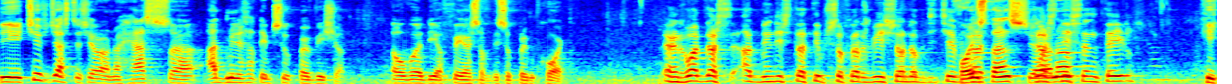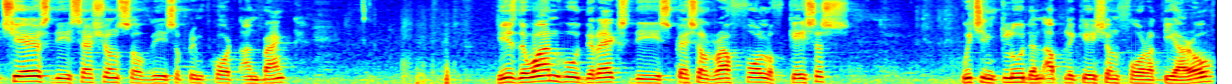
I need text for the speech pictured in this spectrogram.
The Chief Justice, Your Honor, has uh, administrative supervision over the affairs of the Supreme Court. And what does administrative supervision of the Chief For instance, Your Honor- Justice entail? He chairs the sessions of the Supreme Court en banc. He is the one who directs the special raffle of cases, which include an application for a TRO.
